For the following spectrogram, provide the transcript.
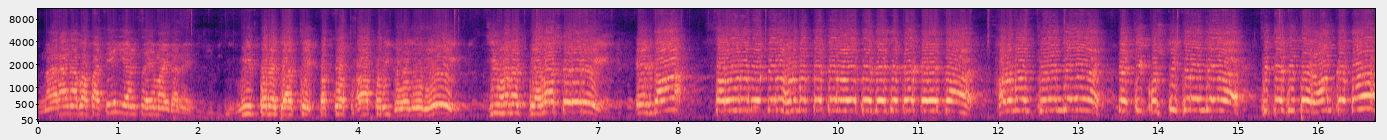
नारायणबा पाटील यांचं हे मैदान आहे. मी पण ज्याचे पक्व फळापरी गळले रे. जीवन त्याला कळे रे. एकदा सर्वांना मोठ्याला हनुमंताच्या नावाचा जय जयकार करायचा. हनुमान चिरंजीव आहे, त्याची कुस्ती चिरंजीव. आहे. जिथं जिथं राम कथा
